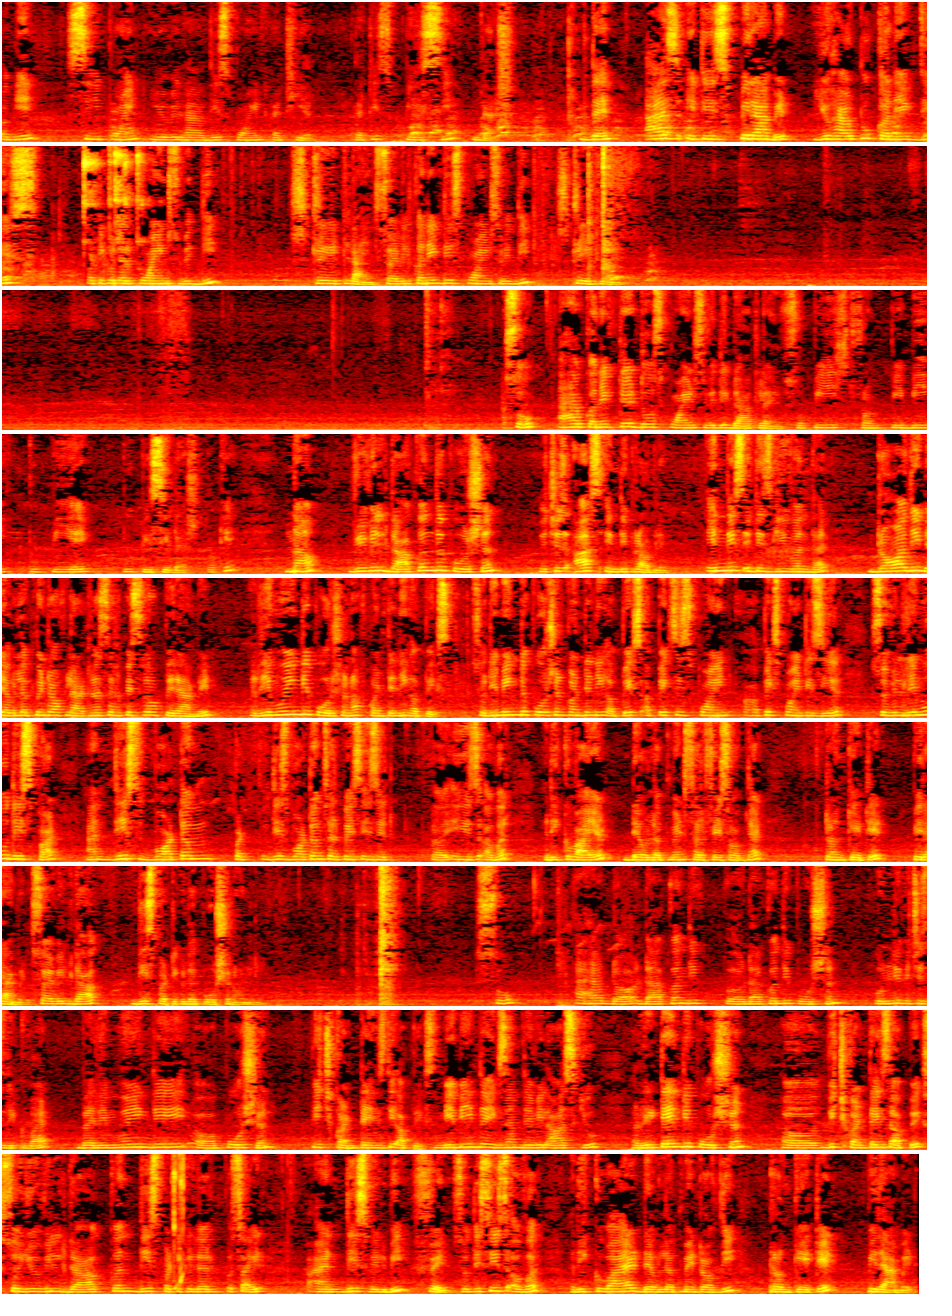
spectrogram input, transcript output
Again C point you will have this point at here. That is PC dash. Then as it is pyramid you have to connect these particular points with the straight line. So I will connect these points with the straight line. So I have connected those points with the dark line. So P is from PB to PA to PC dash. Okay. Now we will darken the portion which is asked in the problem. In this it is given that draw the development of lateral surface of pyramid removing the portion of containing apex. So removing the portion containing apex, apex is point, apex point is here. So we'll remove this part and this bottom, this bottom surface is it uh, is our required development surface of that truncated pyramid. So I will dark this particular portion only. So I have darkened the uh, darkened the portion only which is required by removing the uh, portion which contains the apex. Maybe in the exam they will ask you retain the portion uh, which contains the apex. So you will darken this particular side and this will be filled. So this is our required development of the truncated pyramid.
